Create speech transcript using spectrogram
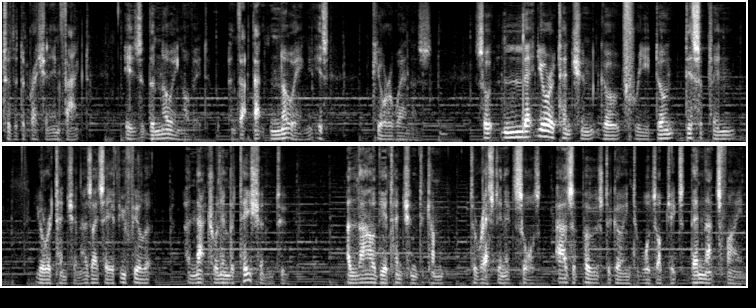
to the depression, in fact, is the knowing of it. And that, that knowing is pure awareness. So let your attention go free. Don't discipline your attention. As I say, if you feel a, a natural invitation to allow the attention to come to rest in its source as opposed to going towards objects, then that's fine.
